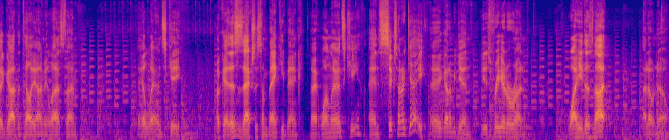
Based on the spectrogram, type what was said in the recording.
Guy got the tally on me last time. Hey, a Larran's key. Okay, this is actually some banky bank. Alright, one Larran's key and 600k. Hey, got him again. He is free here to run. Why he does not, I don't know.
